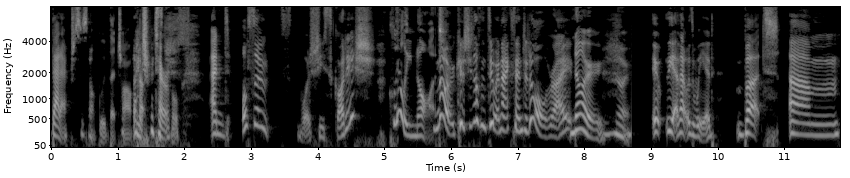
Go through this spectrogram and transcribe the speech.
that actress was not good that child no, actress terrible. And also, was she Scottish? clearly not No, because she doesn't do an accent at all, right? no no It, yeah, that was weird. But um,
